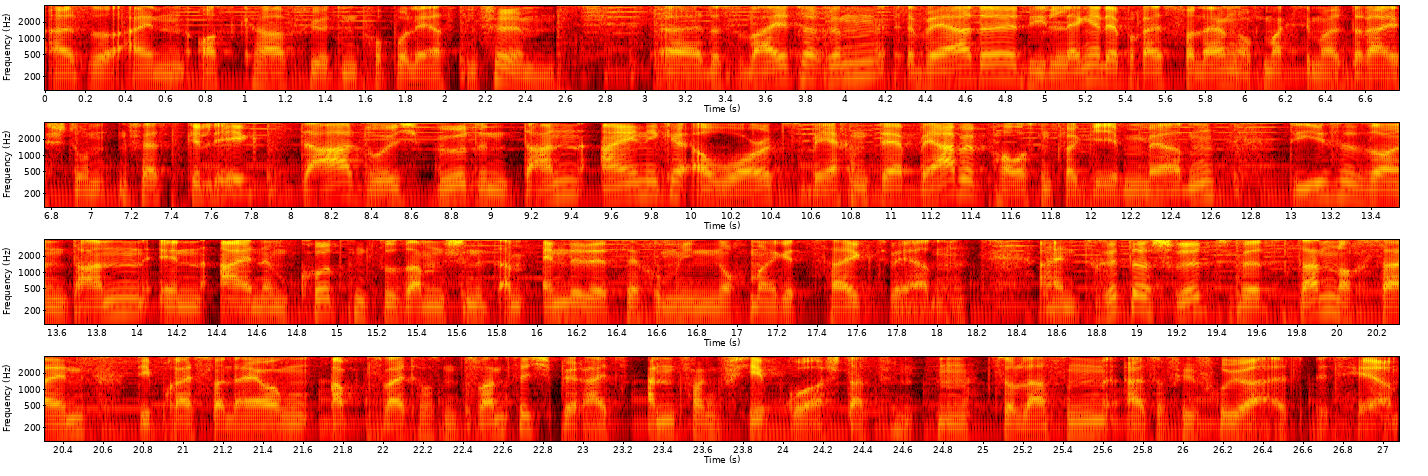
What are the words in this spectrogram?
Also einen Oscar für den populärsten Film. Äh, des Weiteren werde die Länge der Preisverleihung auf maximal drei Stunden festgelegt. Dadurch würden dann einige Awards während der Werbepausen vergeben werden. Diese sollen dann in einem kurzen Zusammenschnitt am Ende der Zeremonie nochmal gezeigt werden. Ein dritter Schritt wird dann noch sein, die Preisverleihung ab 2020 bereits Anfang Februar stattfinden zu lassen, also viel früher als bisher.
